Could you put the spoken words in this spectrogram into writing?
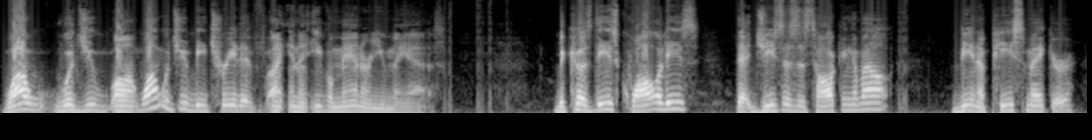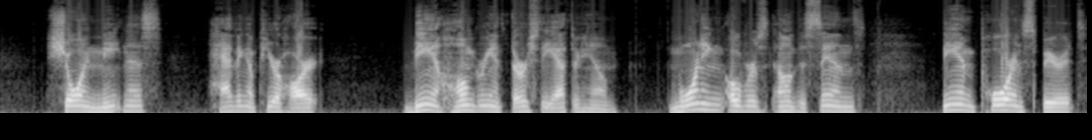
Why would you uh, why would you be treated uh, in an evil manner you may ask? Because these qualities that Jesus is talking about, being a peacemaker, showing meekness, having a pure heart, being hungry and thirsty after him, mourning over on the sins, being poor in spirit,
